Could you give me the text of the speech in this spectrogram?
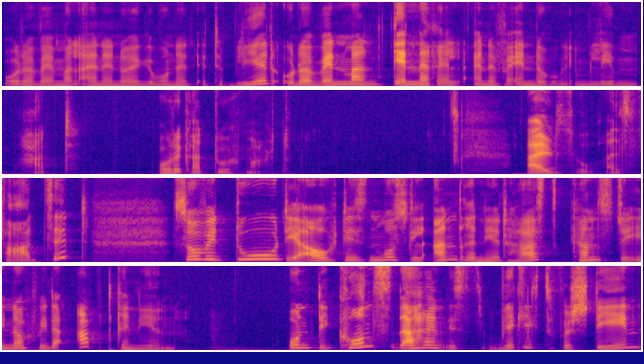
Oder wenn man eine neue Gewohnheit etabliert oder wenn man generell eine Veränderung im Leben hat oder gerade durchmacht. Also als Fazit, so wie du dir auch diesen Muskel antrainiert hast, kannst du ihn auch wieder abtrainieren. Und die Kunst darin ist wirklich zu verstehen,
